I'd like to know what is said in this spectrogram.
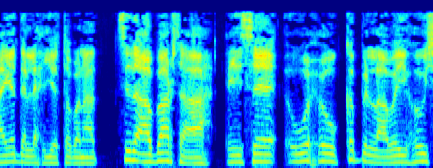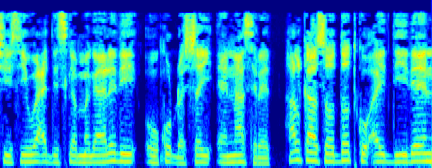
aayadda lix iyo tobanaad. Sida abbaarta ah ciise wuxuu ka bilaabay howshiisii wacdiska magaaladii uu ku dhashay ee naasaret halkaasoo dadku ay diideen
